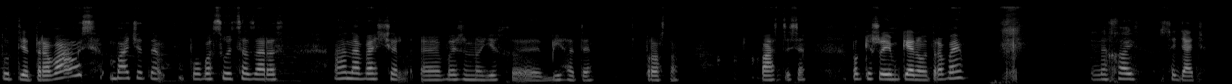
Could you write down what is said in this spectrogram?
тут є трава, ось, бачите, попасуться зараз. А на вечір е, вижену їх е, бігати. Просто пастися. Поки що їм кинув трави. Нехай сидять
